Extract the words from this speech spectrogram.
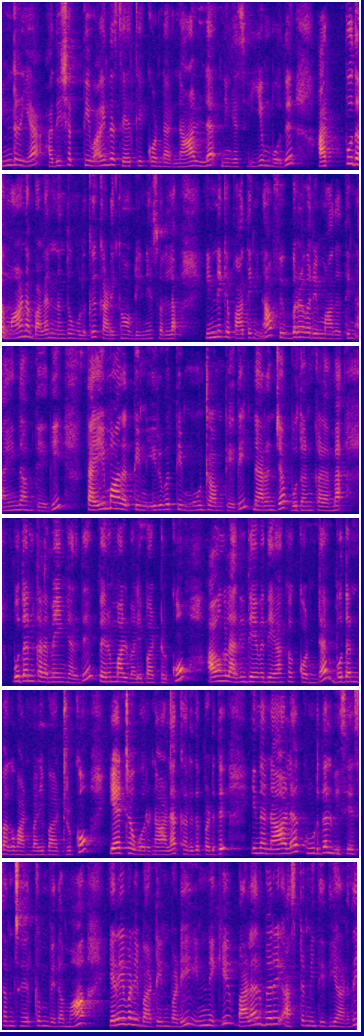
இன்றைய அதிசக்தி வாய்ந்த சேர்க்கை கொண்ட நாளில் நீங்கள் செய்யும்போது அற்புதமான பலன் வந்து உங்களுக்கு கிடைக்கும் அப்படின்னே சொல்லலாம். இன்றைக்கி பார்த்தீங்கன்னா பிப்ரவரி மாதத்தின் ஐந்தாம் தேதி தை மாதத்தின் இருபத்தி மூன்றாம் தேதி நிறைஞ்ச புதன்கிழமை. புதன்கிழமைங்கிறது பெருமாள் வழிபாட்டிற்கும் அவங்கள அதிதேவதையாக கொண்ட புதன் பகவான் வழிபாட்டிற்கும் ஏற்ற ஒரு நாளாக கருதப்படுது. இந்த நாளை கூடுதல் விசேஷம் சேர்க்கும் விதமாக இறை வழிபாட்டின்படி இன்றைக்கி வளர்பெறை அஷ்டமி திதியானது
